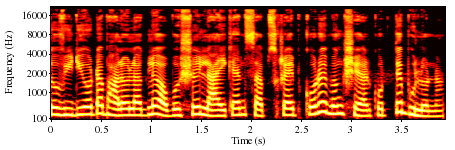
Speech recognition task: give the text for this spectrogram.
তো ভিডিওটা ভালো লাগলে অবশ্যই লাইক অ্যান্ড সাবস্ক্রাইব করো এবং শেয়ার করতে ভুলো না।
